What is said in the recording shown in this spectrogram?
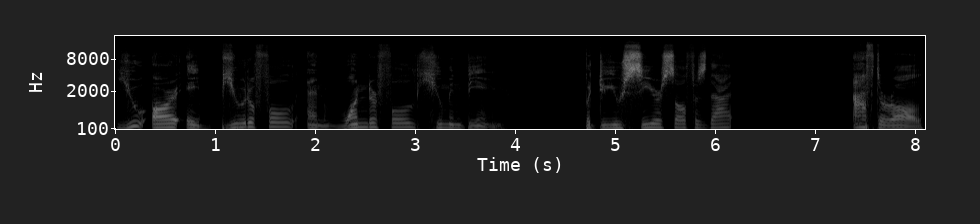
You are a beautiful and wonderful human being. But do you see yourself as that? After all,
